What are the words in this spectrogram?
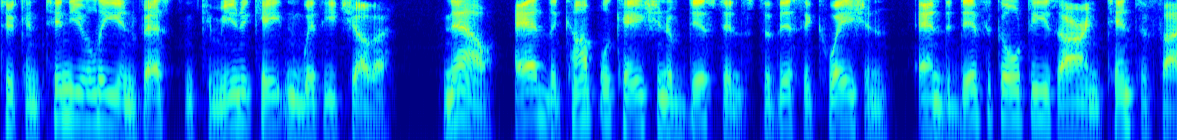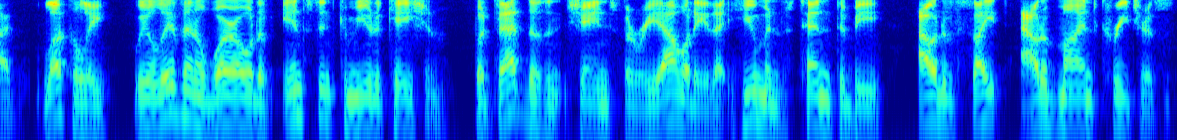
to continually invest in communicating with each other. Now, add the complication of distance to this equation, and the difficulties are intensified. Luckily, we live in a world of instant communication, but that doesn't change the reality that humans tend to be out of sight, out of mind creatures.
